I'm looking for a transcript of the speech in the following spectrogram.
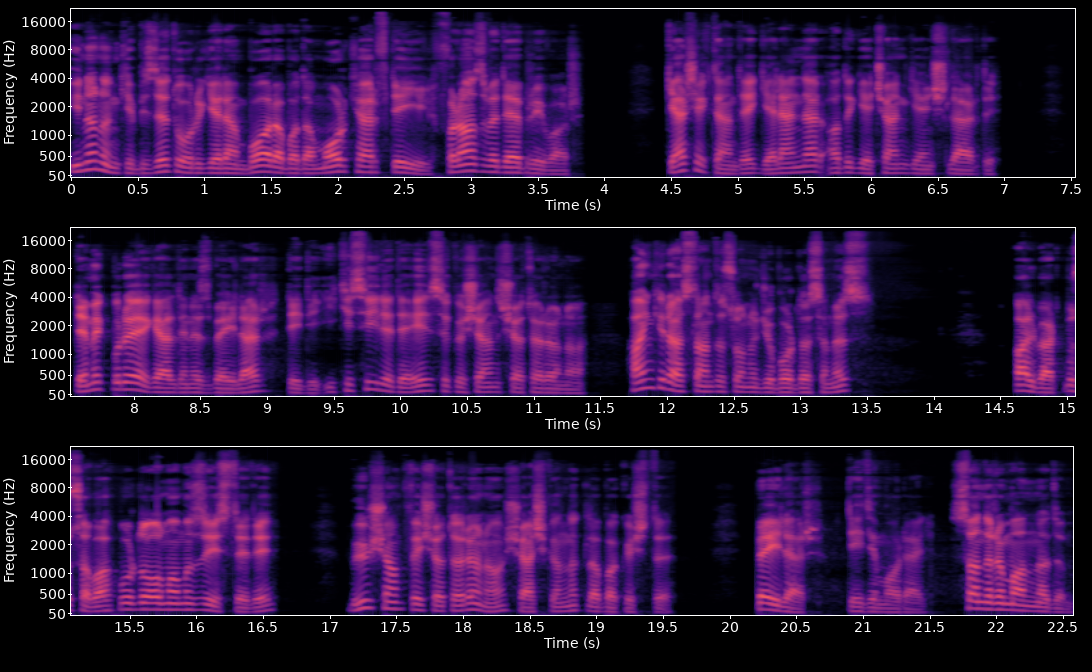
''inanın ki bize doğru gelen bu arabada Morkerf değil, Franz ve Debris var.'' Gerçekten de gelenler adı geçen gençlerdi. ''Demek buraya geldiniz beyler'' dedi ikisiyle de el sıkışan Chateaurenaud. ''Hangi rastlantı sonucu buradasınız?'' ''Albert bu sabah burada olmamızı istedi.'' Beauchamp ve Chateaurenaud şaşkınlıkla bakıştı. ''Beyler'' dedi Morel, ''sanırım anladım.''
